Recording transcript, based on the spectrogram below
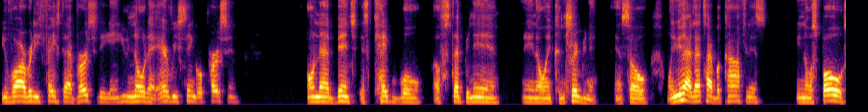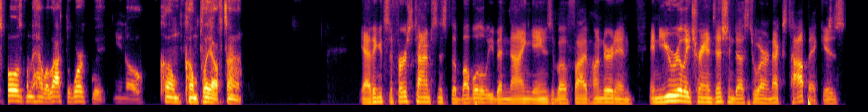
you've already faced adversity and you know that every single person on that bench is capable of stepping in, you know, and contributing. And so when you have that type of confidence, you know, Spo Spo's going to have a lot to work with, you know, come come playoff time. Yeah, I think it's the first time since the bubble that we've been nine games above 500, and and you really transitioned us to our next topic. Is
